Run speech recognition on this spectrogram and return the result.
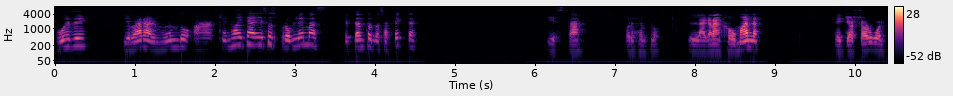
puede llevar al mundo a que no haya esos problemas que tanto nos afectan. Y está, por ejemplo, La Granja Humana de George Orwell,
